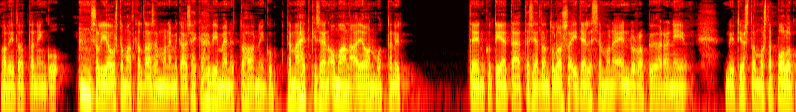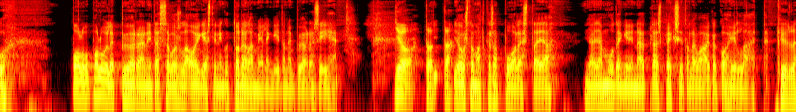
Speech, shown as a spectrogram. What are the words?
Oli totta, niin kuin, se oli joustomatkaltaan semmoinen, mikä olisi ehkä hyvin mennyt tuohon niin tämänhetkiseen omaan ajoon, mutta nyt tein, kun tietää, että sieltä on tulossa itselle semmoinen enduropyörä, niin nyt jos tuommoista polku, pol, poluille pyörää, niin tässä voisi olla oikeasti niin kuin todella mielenkiintoinen pyörä siihen Joo, totta. joustomatkansa puolesta ja, ja, ja muutenkin niin näyttää speksit olevan aika kohillaan. Että. Kyllä.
